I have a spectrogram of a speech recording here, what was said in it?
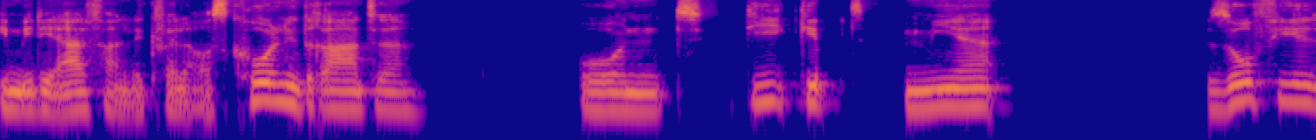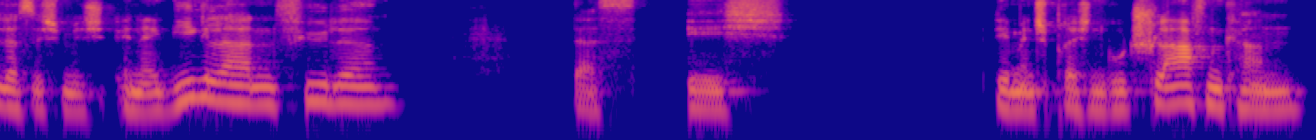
im Idealfall eine Quelle aus Kohlenhydrate und die gibt mir so viel, dass ich mich energiegeladen fühle, dass ich dementsprechend gut schlafen kann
